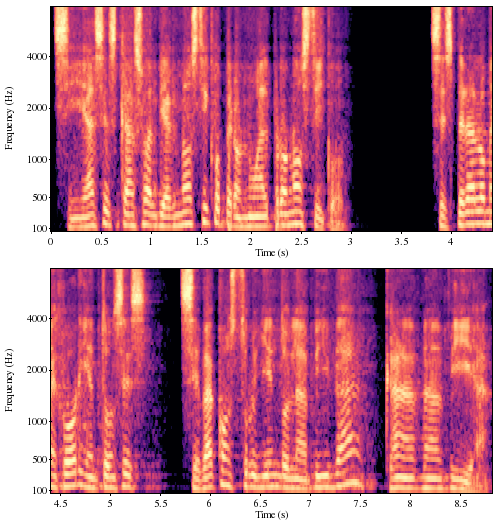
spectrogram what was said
si haces caso al diagnóstico, pero no al pronóstico. Se espera lo mejor y entonces se va construyendo la vida cada día.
